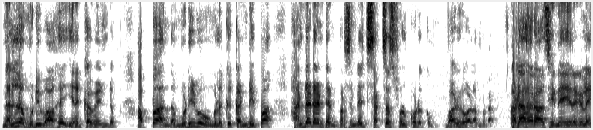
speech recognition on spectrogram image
நல்ல முடிவாக இருக்க வேண்டும். அப்போ அந்த முடிவு உங்களுக்கு கண்டிப்பாக hundred and ten percentage successful கொடுக்கும். வாழ்க வளமுடன். கடகராசி நேயர்களை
